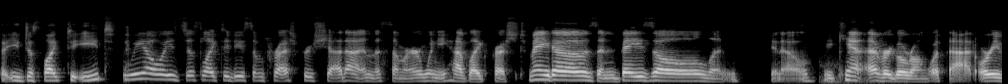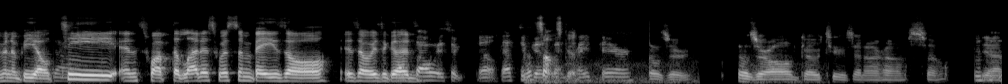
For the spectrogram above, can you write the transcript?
that you just like to eat? We always just like to do some fresh bruschetta in the summer when you have like fresh tomatoes and basil and you know, you can't ever go wrong with that. Or even a BLT and swap the lettuce with some basil is always a good. That's always a oh, that's a that good one good. right there. Those are those are all go tos in our house. So mm-hmm. yeah,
